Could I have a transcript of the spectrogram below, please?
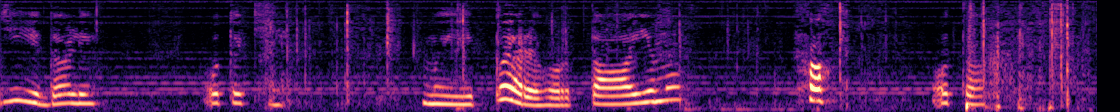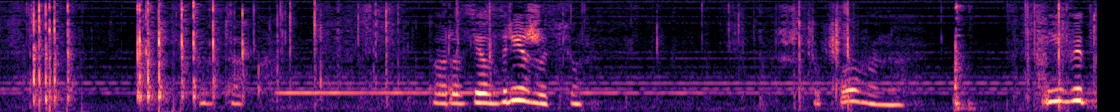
дії далі отакі. Ми її перегортаємо. Ха! Отак. Отак. Зараз я зріжу цю штуковину і від,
